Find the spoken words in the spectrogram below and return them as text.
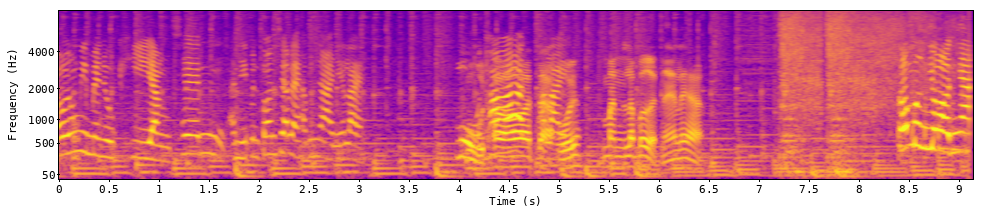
เขาต้องมีเมนูเคียง เช่น อันนี้เป็นต้นชื่ออะไรคะคุณยายนี่อะไร หมูทอดจ้ะอะไรโอ้ยมันระเบิดแน่เลยอะก็มึงโยนไง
